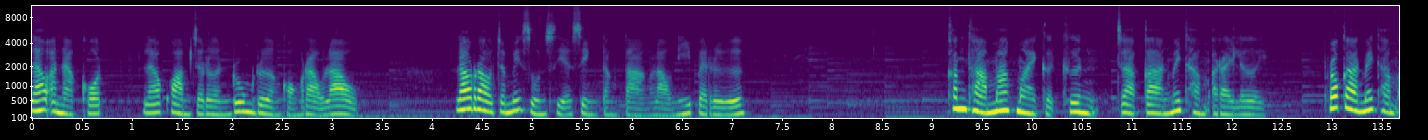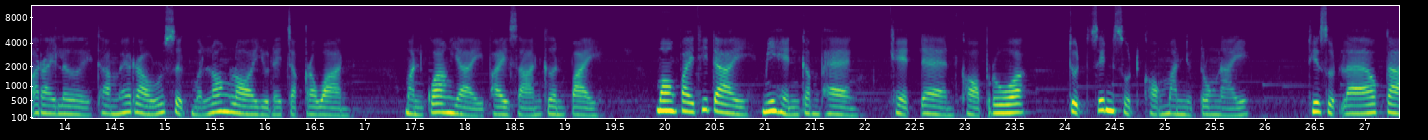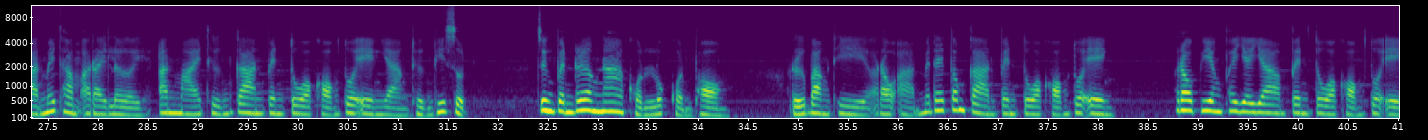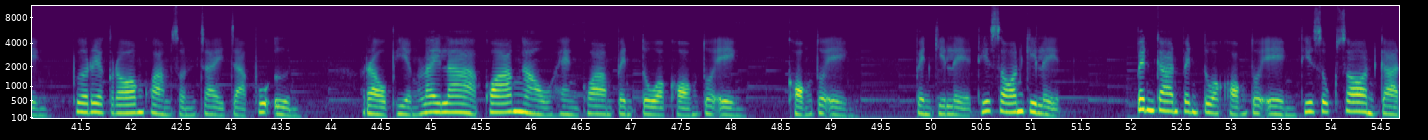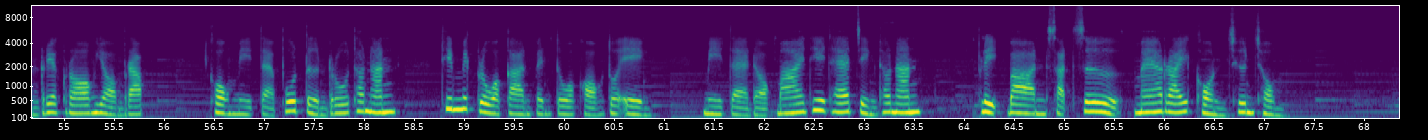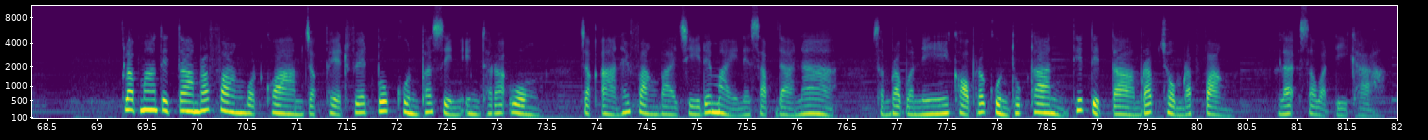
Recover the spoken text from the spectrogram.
แล้วอนาคตแล้วความเจริญรุ่งเรืองของเราเล่า แล้วเราจะไม่สูญเสียสิ่งต่างๆ เหล่านี้ไปหรือคำถามมากมายเกิดขึ้นจากการไม่ทำอะไรเลย เพราะการไม่ทำอะไรเลยทำให้เรารู้สึกเหมือนล่องลอยอยู่ในจักรวาล มันกว้างใหญ่ไพศาลเกินไป มองไปที่ใดมิเห็นกำแพง เขตแดน ขอบรั้ว จุดสิ้นสุดของมันอยู่ตรงไหน ที่สุดแล้วการไม่ทำอะไรเลย อันหมายถึงการเป็นตัวของตัวเองอย่างถึงที่สุด จึงเป็นเรื่องหน้าขนลุกขนพอง หรือบางทีเราอาจไม่ได้ต้องการเป็นตัวของตัวเอง เราเพียงพยายามเป็นตัวของตัวเอง เพื่อเรียกร้องความสนใจจากผู้อื่น เราเพียงไล่ล่าคว้าเงาแห่งความเป็นตัวของตัวเอง ของตัวเอง เป็นกิเลสที่ซ้อนกิเลส เป็นการเป็นตัวของตัวเองที่ซุกซ่อนการเรียกร้องยอมรับ คงมีแต่ผู้ตื่นรู้เท่านั้นที่ไม่กลัวการเป็นตัวของตัวเอง มีแต่ดอกไม้ที่แท้จริงเท่านั้น ผลิบานสัตว์ซื่อ แม้ไร้คนชื่นชม กลับมาติดตามรับฟังบทความจากเพจ Facebook คุณพสินอินทรวงศ์ จากอ่านให้ฟังบายชีได้ใหม่ในสัปดาห์หน้าสำหรับวันนี้ขอบพระคุณทุกท่านที่ติดตามรับชมรับฟัง และสวัสดีค่ะ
